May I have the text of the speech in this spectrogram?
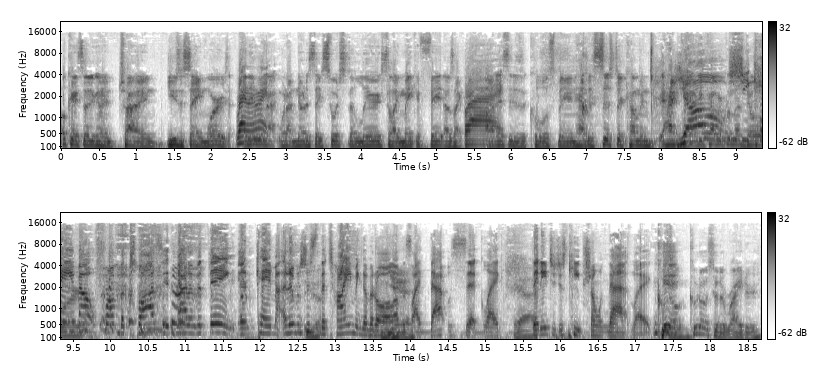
okay, so they're gonna try and use the same words. Right, and then right, when right. I when I noticed they switched the lyrics to like make it fit, I was like, Right. oh, this is a cool spin. Had the sister coming, had Gabby coming Yo, Oh, from the she door. came out from the closet out of a thing and came out, and it was just Yeah. the timing of it all. I was like, that was sick. Like, Yeah. they need to just keep showing that. Like, Kudos, kudos to the writer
